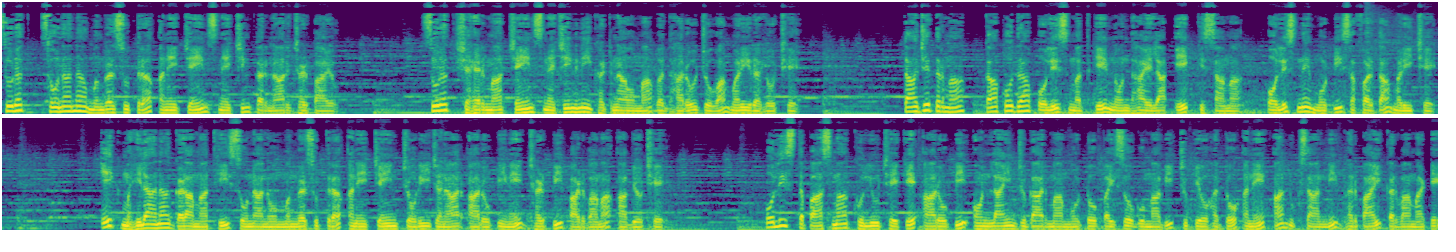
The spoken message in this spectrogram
સુરત સોનાના મંગળસૂત્ર અને ચેઇન સ્નેચિંગ કરનાર ઝડપાયો. સુરત શહેરમાં ચેઇન સ્નેચિંગની ઘટનાઓમાં વધારો જોવા મળી રહ્યો છે. તાજેતરમાં કાપોદ્રા પોલીસ મથકે નોંધાયેલા એક કિસ્સામાં પોલીસને મોટી સફળતા મળી છે. એક મહિલાના ગળામાંથી સોનાનો મંગળસૂત્ર અને ચેઇન ચોરી જનાર આરોપીને ઝડપી પાડવામાં આવ્યો છે. પોલીસ તપાસમાં ખુલ્યું છે કે આરોપી ઓનલાઈન જુગારમાં મોટો પૈસો ગુમાવી ચૂક્યો હતો અને આ નુકસાનની ભરપાઈ કરવા માટે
